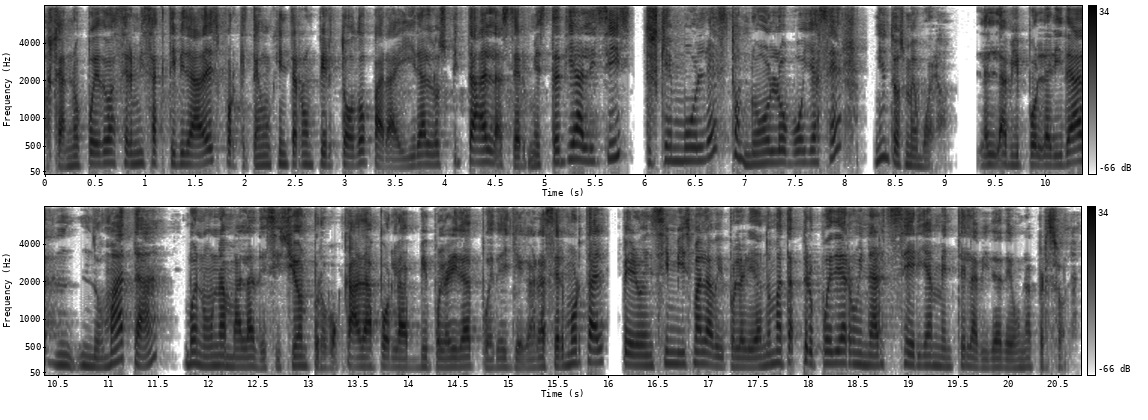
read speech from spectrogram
O sea, no puedo hacer mis actividades porque tengo que interrumpir todo para ir al hospital hacerme este diálisis. Entonces, qué molesto, no lo voy a hacer. Y entonces me muero. La, bipolaridad no mata, bueno, una mala decisión provocada por la bipolaridad puede llegar a ser mortal, pero en sí misma la bipolaridad no mata, pero puede arruinar seriamente la vida de una persona.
